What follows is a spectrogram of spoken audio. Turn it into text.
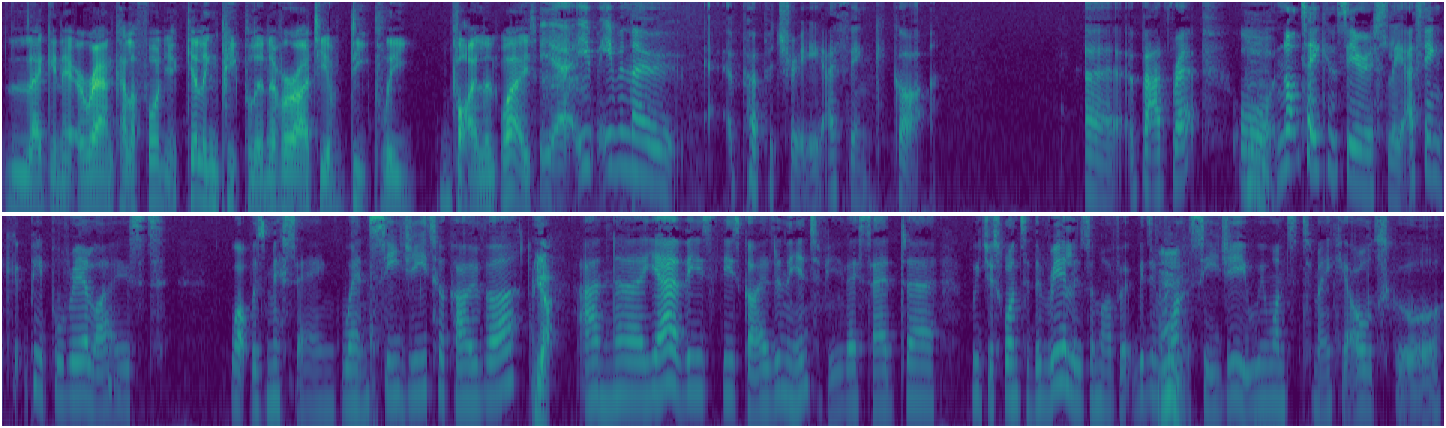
legging it around California, killing people in a variety of deeply violent ways. Yeah, even, though puppetry, I think, got a bad rep or not taken seriously, I think people realised what was missing when CG took over. Yeah. And uh, yeah, these these guys in the interview they said uh, we just wanted the realism of it. We didn't want CG. We wanted to make it old school,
